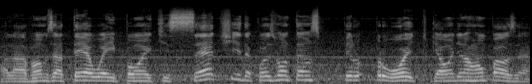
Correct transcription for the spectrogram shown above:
Olha lá, vamos até o waypoint 7 e depois voltamos para o 8, que é onde nós vamos pausar.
